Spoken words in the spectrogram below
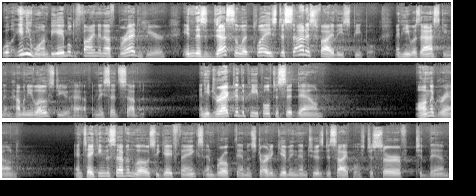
Will anyone be able to find enough bread here in this desolate place to satisfy these people? And he was asking them, How many loaves do you have? And they said, Seven. And he directed the people to sit down on the ground and taking the seven loaves, he gave thanks and broke them and started giving them to his disciples to serve to them.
